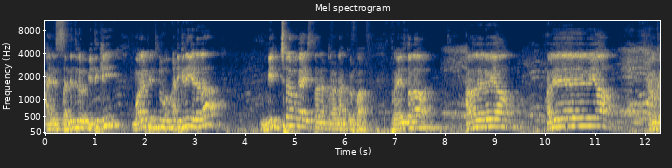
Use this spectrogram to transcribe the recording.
ఆయన సన్నిధిలో వెతికి మొరపెట్టి నువ్వు అడిగిన ఎడలా నిశ్చలముగా ఇస్తానంటున్నాడు నా కృప. ప్రయోజనలా హల్లెలూయా హల్లెలూయా కనుక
